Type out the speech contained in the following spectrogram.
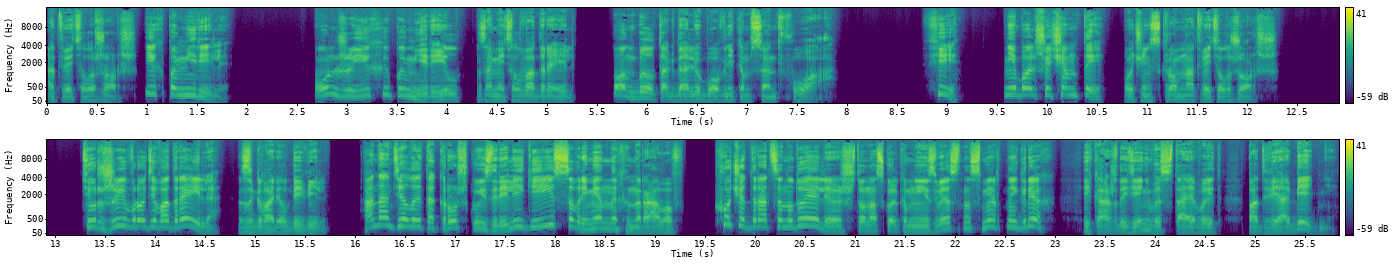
ответил Жорж, их помирили. Он же их и помирил, заметил Вадрейль. Он был тогда любовником Сент-Фуа. Фи, не больше, чем ты, очень скромно ответил Жорж. «Тюржи вроде Вадрейля», — заговорил Бевиль. Она делает окрошку из религии и из современных нравов. Хочет драться на дуэли, что, насколько мне известно, смертный грех, и каждый день выстаивает по две обедни.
